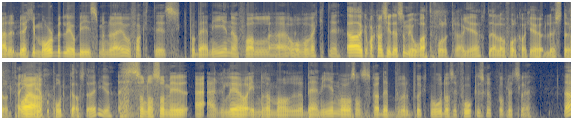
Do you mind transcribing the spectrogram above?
er du er ikke morbidly obese, men du er jo faktisk på BMI-en i hvert fall eh, overvektig. Ja, det var kanskje det som gjorde at folk reagerte, eller folk har ikke lyst til å høre en feil oh, ja. på podcast, det vet jeg ikke. Så nå som vi er ærlige og innrømmer BMI-en vår, sånn, så skal det brukt mord oss i fokusgrupper plutselig. Ja,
